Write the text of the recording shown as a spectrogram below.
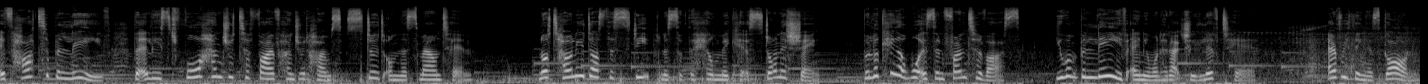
It's hard to believe that at least 400 to 500 homes stood on this mountain. Not only does the steepness of the hill make it astonishing, but looking at what is in front of us, you wouldn't believe anyone had actually lived here. Everything is gone.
